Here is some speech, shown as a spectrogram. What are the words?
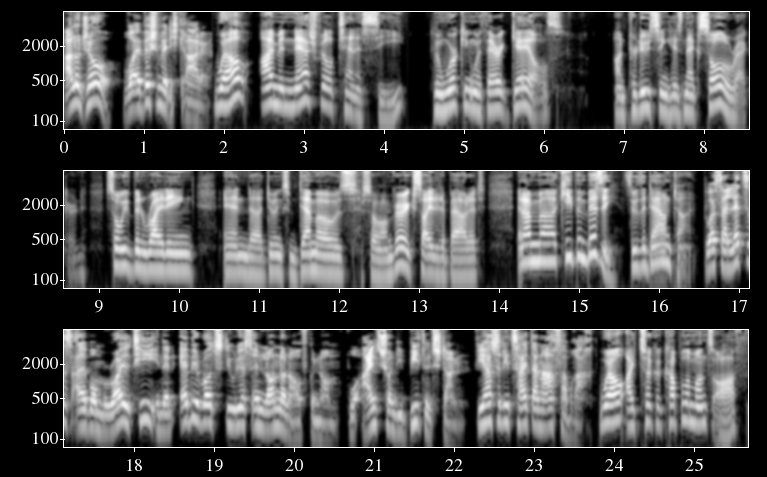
Hallo Joe, wo erwischen wir dich gerade? Well, I'm in Nashville, Tennessee. Been working with Eric Gales on producing his next solo record. So we've been writing and uh, doing some demos. So I'm very excited about it. And I'm uh, keeping busy through the downtime. Du hast dein letztes Album Royalty in den Abbey Road Studios in London aufgenommen, wo einst schon die Beatles standen. Wie hast du die Zeit danach verbracht? Well, I took a couple of months off.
